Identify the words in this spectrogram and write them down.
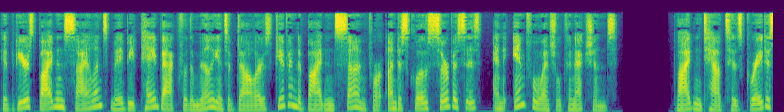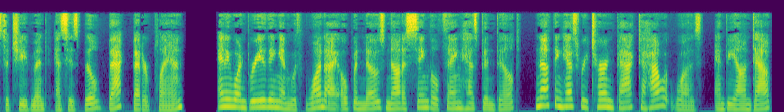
It appears Biden's silence may be payback for the millions of dollars given to Biden's son for undisclosed services and influential connections. Biden touts his greatest achievement as his Build Back Better plan, Anyone breathing and with one eye open knows not a single thing has been built, nothing has returned back to how it was, and beyond doubt,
